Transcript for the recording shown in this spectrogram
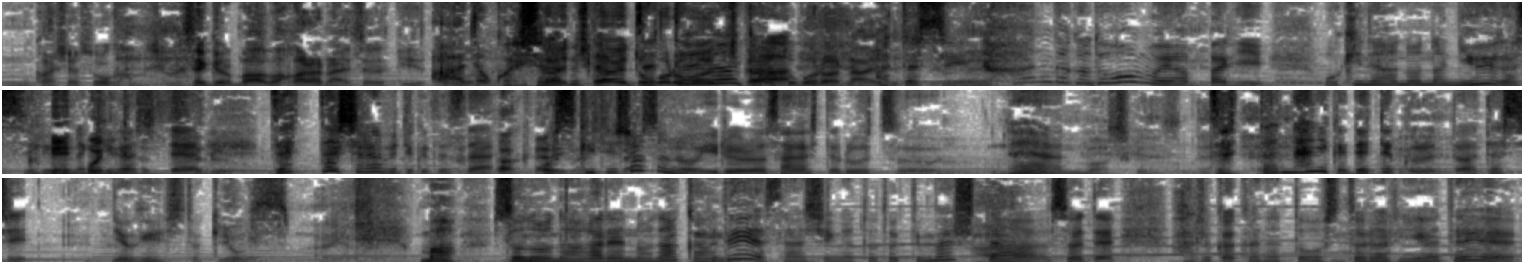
昔はそうかもしれませんけどまあ分からないです。あじゃこれ調べた近いところは近いところはないですよ、ね、私なんだかどうもやっぱり沖縄のな匂いがするような気がして絶対調べてください。お好きでしょ？そのいろいろ探してルーツ。ね、まあ、好きですね。絶対何か出てくると私、予言しときます。まあその流れの中で三振が届きました、うん、それではるか彼方オーストラリアで、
